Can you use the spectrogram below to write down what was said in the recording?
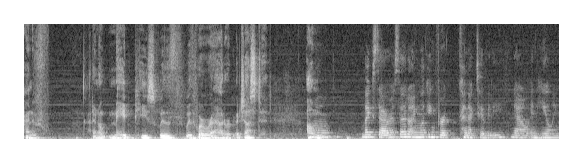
kind of, I don't know, made peace with with where we're at or adjusted. Um, like Sarah said, I'm looking for connectivity now and healing.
